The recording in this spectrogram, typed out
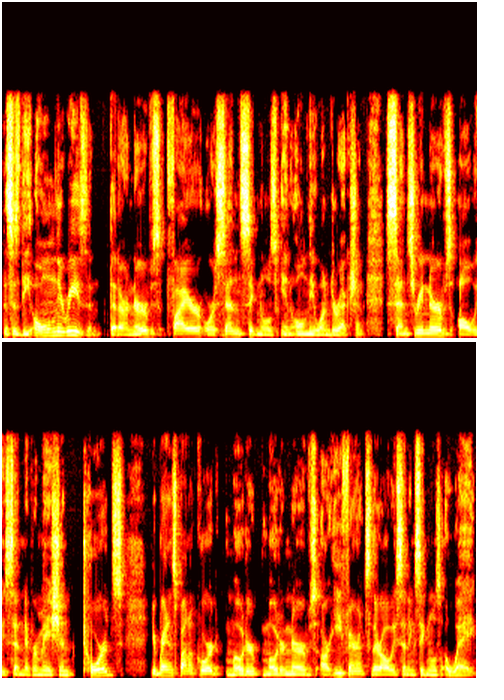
This is the only reason that our nerves fire or send signals in only one direction. Sensory nerves always send information towards your brain and spinal cord. Motor motor nerves are efferents; they're always sending signals away.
